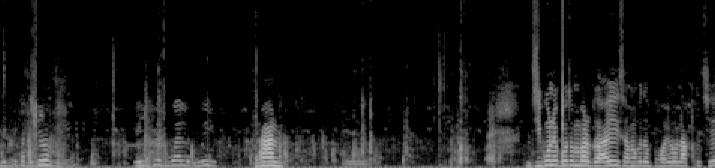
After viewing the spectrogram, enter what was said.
দেখতে পাচ্ছ? ধান। জীবনে প্রথমবার গাইস আমাকে তো ভয়ও লাগতেছে।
